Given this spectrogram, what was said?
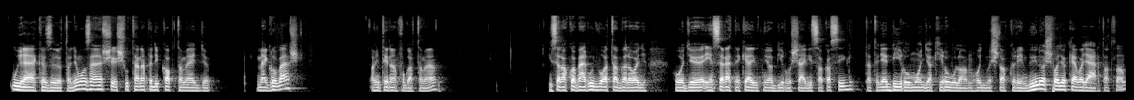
Újra elkezdődött a nyomozás, és utána pedig kaptam egy megrovást, amit én nem fogadtam el. Hiszen akkor már úgy voltam vele, hogy, hogy én szeretnék eljutni a bírósági szakaszig. Tehát, hogy egy bíró mondja ki rólam, hogy most akkor én bűnös vagyok-e, vagy ártatlan.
